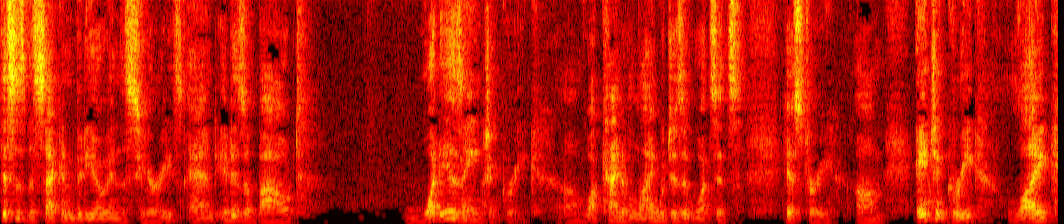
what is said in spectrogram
This is the second video in the series, and it is about what is ancient Greek? Um, what kind of language is it? What's its history? Um, ancient Greek, like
